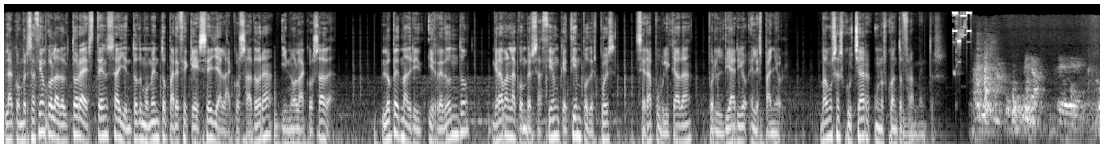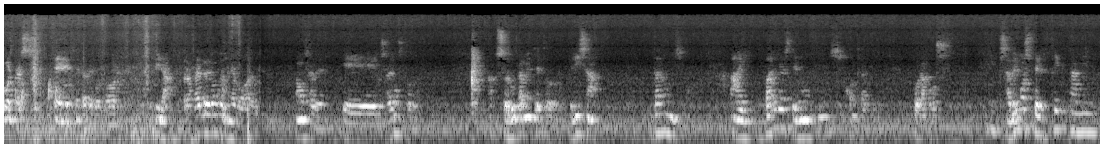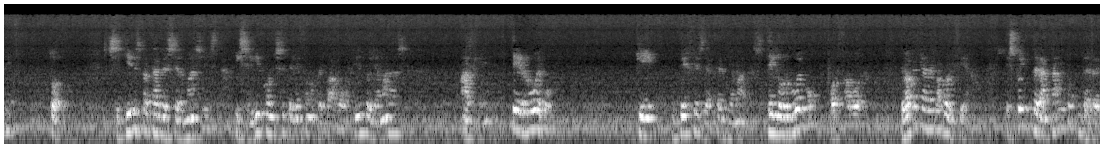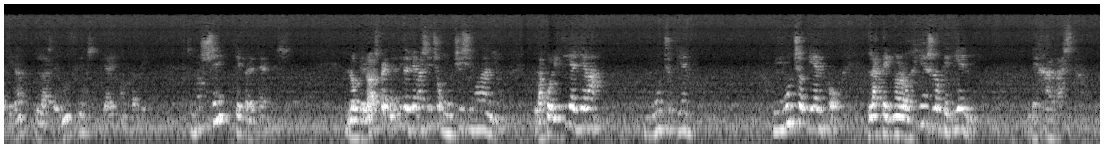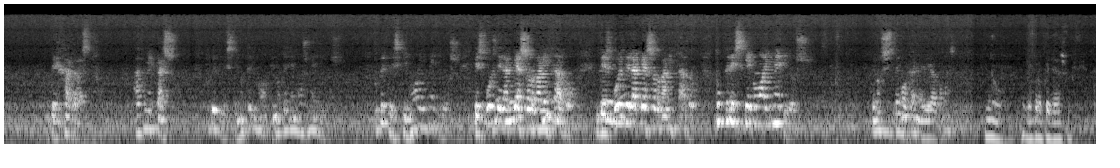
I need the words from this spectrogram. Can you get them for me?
La conversación con la doctora es tensa y en todo momento parece que es ella la acosadora y no la acosada. López Madrid y Redondo graban la conversación que tiempo después será publicada por el diario El Español. Vamos a escuchar unos cuantos fragmentos. Mira, eh, ¿cómo estás? Eh, por favor. Mira, Rafael Redondo es mi abogado. Vamos a ver, eh, lo sabemos todo absolutamente todo. Elisa, da lo mismo. Hay varias denuncias contra ti por acoso. Sabemos perfectamente todo. Si quieres tratar de ser más lista y seguir con ese teléfono prepago haciendo llamadas, hazlo. Te ruego que dejes de hacer llamadas. Te lo ruego, por favor. Te va a venir a ver la policía. Estoy tratando de retirar las denuncias que hay contra ti. No sé qué pretendes. Lo que lo has pretendido ya me has hecho muchísimo daño. La policía lleva mucho tiempo. Mucho tiempo. La tecnología es lo que tiene. Deja rastro. Deja rastro. Hazme caso. ¿Tú crees que no, que no tenemos medios? ¿Tú crees que no hay medios? Después de la que has organizado, después de la que has organizado, ¿tú crees que no hay medios? Yo no sé si tengo que añadir algo más. No, yo creo que ya es suficiente.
